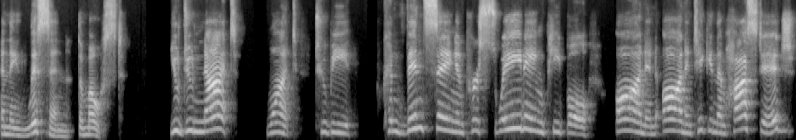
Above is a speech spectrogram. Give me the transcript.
and they listen the most. You do not want to be convincing and persuading people on and on and taking them hostage.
